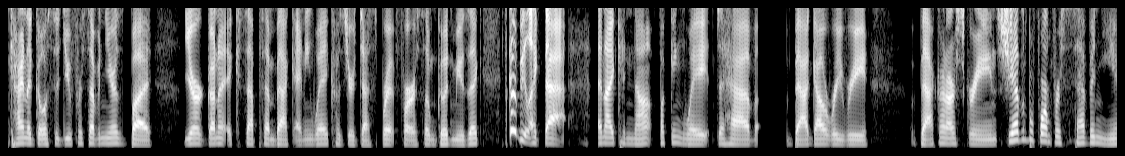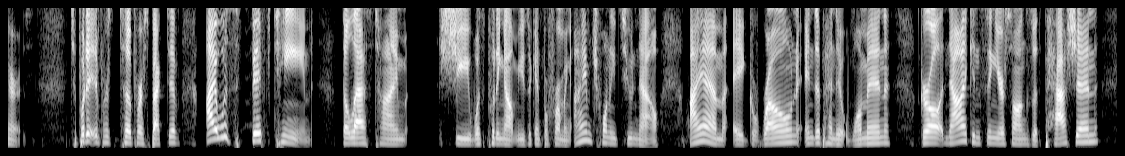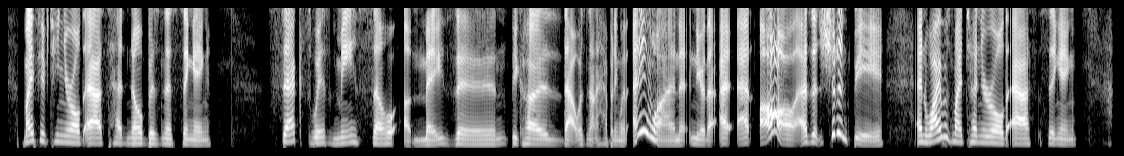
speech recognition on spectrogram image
kind of ghosted you for seven years, but you're to accept them back anyway because you're desperate for some good music. It's to be like that. And I cannot fucking wait to have Bad Gal Riri back on our screens. She hasn't performed for seven years. To put it into perspective, I was 15 the last time she was putting out music and performing. I am 22 now. I am a grown, independent woman. Girl, now I can sing your songs with passion. My 15 year old ass had no business singing Sex with Me So Amazing because that was not happening with anyone near that at, at all, as it shouldn't be. And why was my 10 year old ass singing?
